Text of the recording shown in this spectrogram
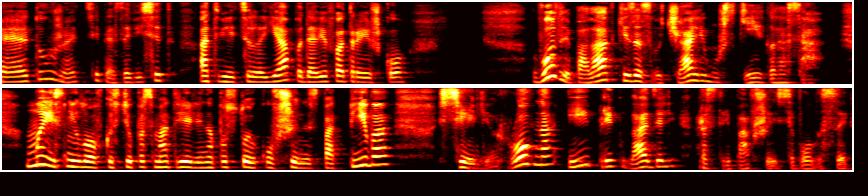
это уже от тебя зависит», – ответила я, подавив отрыжку. Возле палатки зазвучали мужские голоса. Мы с неловкостью посмотрели на пустой кувшин из-под пива, сели ровно и пригладили растрепавшиеся волосы.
